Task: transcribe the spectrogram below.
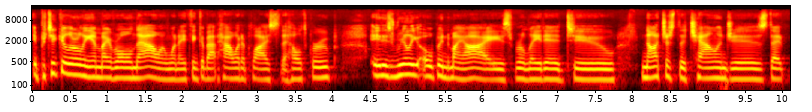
it, particularly in my role now, and when I think about how it applies to the health group, it has really opened my eyes related to not just the challenges that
